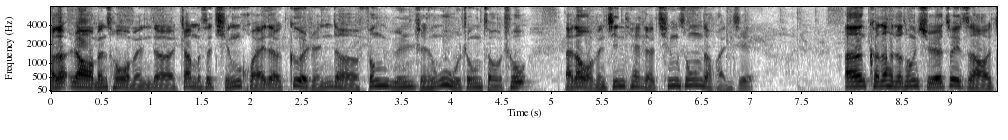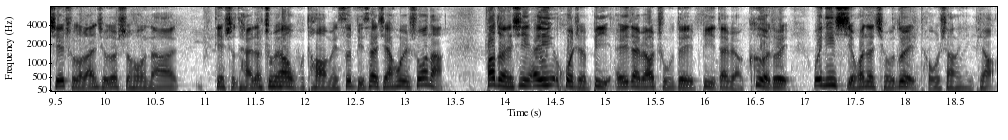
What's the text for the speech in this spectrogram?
好的让我们从我们的詹姆斯情怀的个人的风云人物中走出来到我们今天的轻松的环节。嗯可能很多同学最早接触到篮球的时候呢电视台的中央五套每次比赛前会说呢发短信 A 或者 B，A 代表主队，B 代表客队，为你喜欢的球队投上一票。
